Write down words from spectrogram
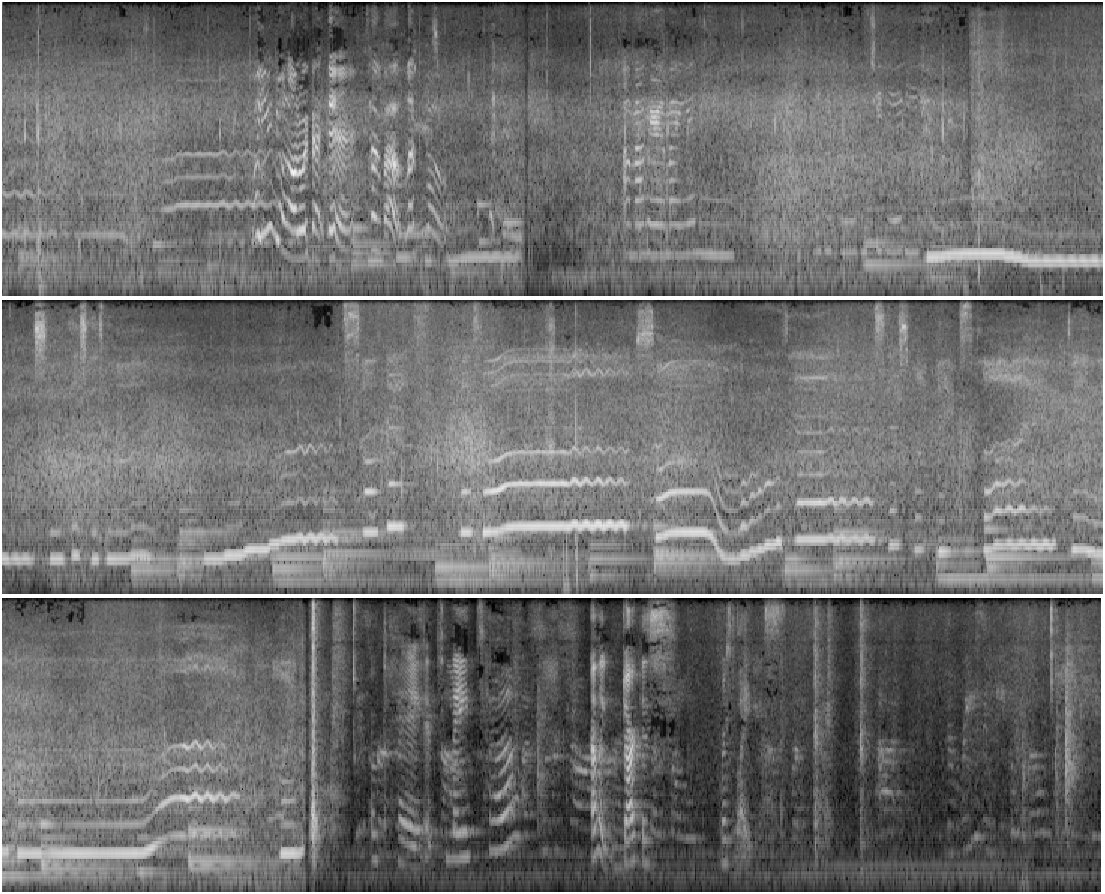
What are you doing all the way back there? Talk about let's go. I'm out here in Miami. Looking for a Gucci daddy. Mm, So this is love. Mm, So this is love. I look dark as. Where's the lights?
